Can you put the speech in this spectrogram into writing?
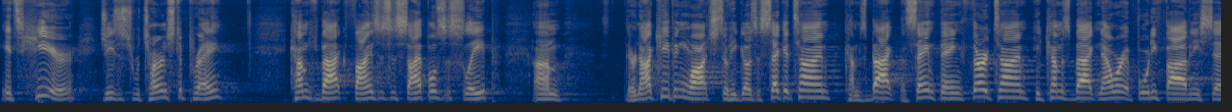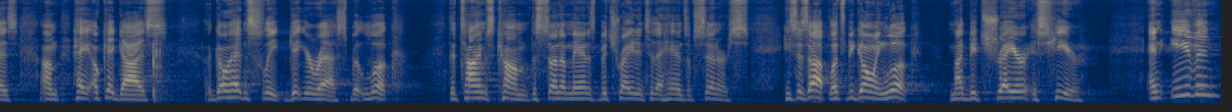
It's here Jesus returns to pray, comes back, finds his disciples asleep. Um, they're not keeping watch, so he goes a second time, comes back, the same thing. Third time, he comes back. Now we're at 45, and he says, um, Hey, okay, guys, go ahead and sleep, get your rest. But look, the time's come. The Son of Man is betrayed into the hands of sinners. He says, Up, let's be going. Look, my betrayer is here. And even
